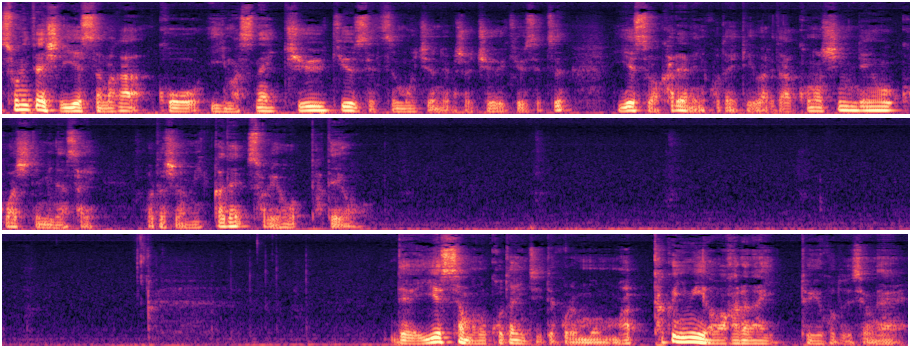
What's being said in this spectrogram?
それに対してイエス様がこう言いますね。19節、もう一度読んでみましょう。19節。イエスは彼らに答えて言われた。この神殿を壊してみなさい。私は3日でそれを建てよう。でイエス様の答えについてこれもう全く意味がわからないということですよね。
